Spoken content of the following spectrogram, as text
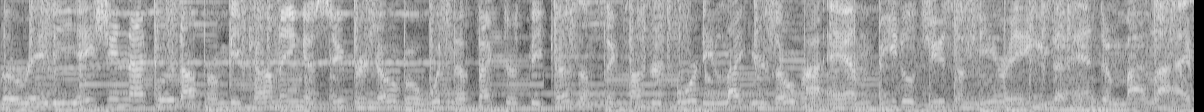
The radiation I put off from becoming a supernova wouldn't affect Earth because I'm 640 light years over. I am Betelgeuse, I'm nearing the end of my life.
